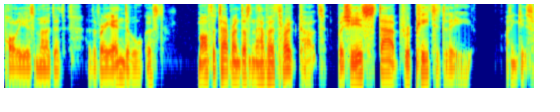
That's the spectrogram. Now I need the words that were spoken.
Polly is murdered at the very end of August. Martha Tabram doesn't have her throat cut, but she is stabbed repeatedly. I think it's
